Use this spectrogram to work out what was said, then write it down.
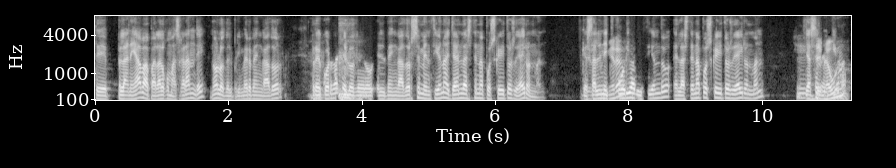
te planeaba para algo más grande, ¿no? Lo del primer Vengador. Recuerda que lo del Vengador se menciona ya en la escena postcréditos de Iron Man. ¿De Que la sale Nick? Fury diciendo, en la escena postcréditos de Iron Man, ya se ¿De la menciona. uno?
